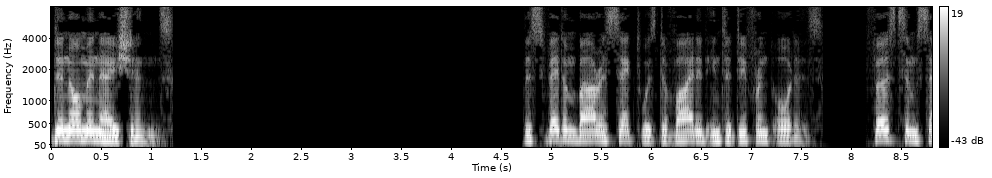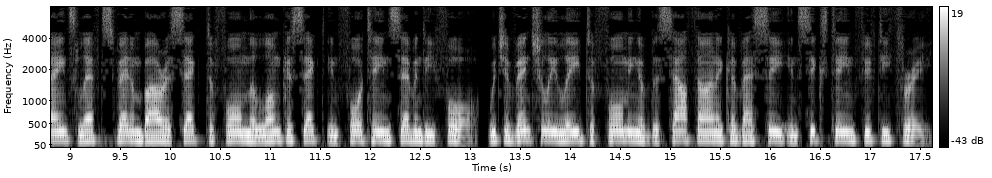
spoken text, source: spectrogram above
Denominations The Svetambara sect was divided into different orders. First some saints left Svetambara sect to form the Lonka sect in 1474, which eventually lead to forming of the Sauthanika Vasi in 1653.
